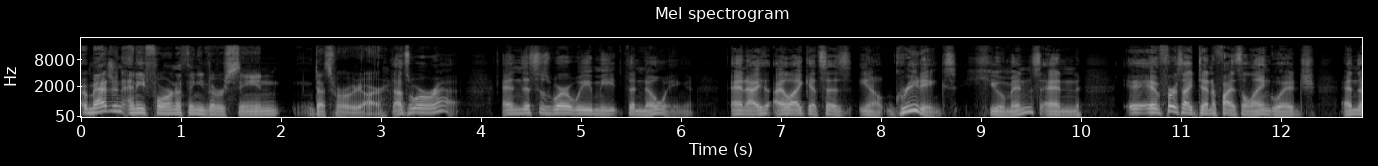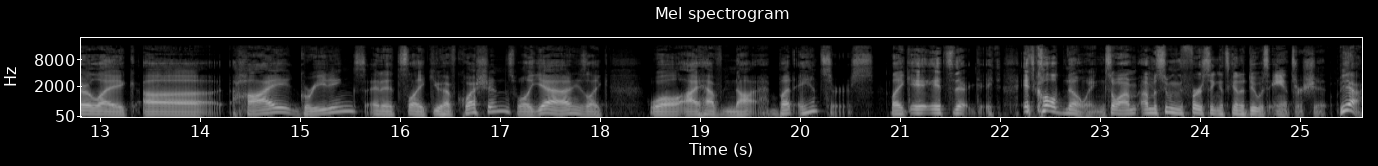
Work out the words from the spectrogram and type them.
imagine any forerunner thing you've ever seen. That's where we are. That's where we're at. And this is where we meet the knowing. And I, I like it says, you know, greetings, humans. And it, it first identifies the language. And they're like, uh, hi, greetings. And it's like, you have questions? Well, yeah. And he's like, well, I have not, but answers. Like, it, it's there. It, it's called knowing. So I'm, I'm assuming the first thing it's going to do is answer shit. Yeah,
